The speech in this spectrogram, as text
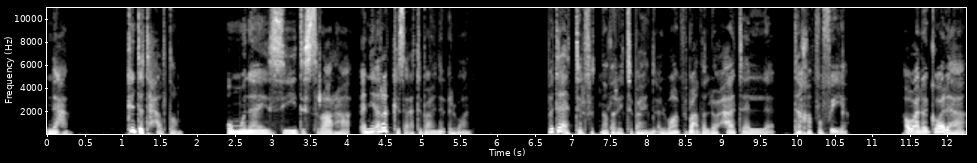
نعم كنت أتحلطم ومنى يزيد إصرارها أني أركز على تباين الألوان. بدأت تلفت نظري تباين الألوان في بعض اللوحات التخففية أو على قولها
